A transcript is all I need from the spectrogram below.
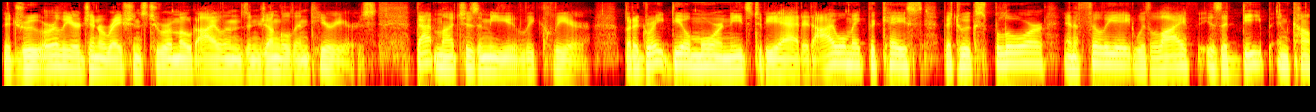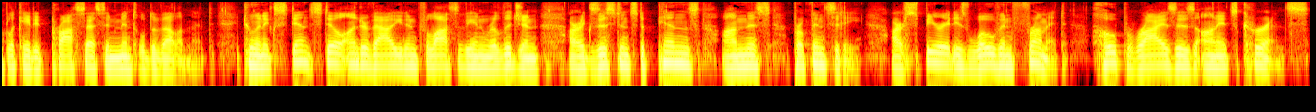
that drew earlier generations to remote islands and jungled interiors. That much is immediately clear, but a great deal more needs to be added. I will make the case that to explore and affiliate with life is a deep and complicated process in mental development. To an extent still undervalued in philosophy and religion, our existence depends on this propensity. Our spirit is woven from it. Hope rises on its currents.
